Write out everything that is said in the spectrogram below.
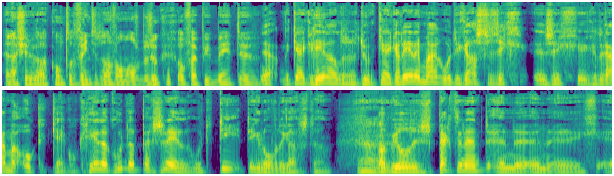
En als je er wel komt, wat vind je dan van als bezoeker? Of heb je, ben je te... Ja, we kijken heel anders naartoe. Kijk alleen maar hoe de gasten zich, eh, zich eh, gedragen. Maar ook, kijk ook heel erg goed naar het personeel. Hoe die tegenover de gasten staan. Ja, Want bij ons is pertinent een, een, eh,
